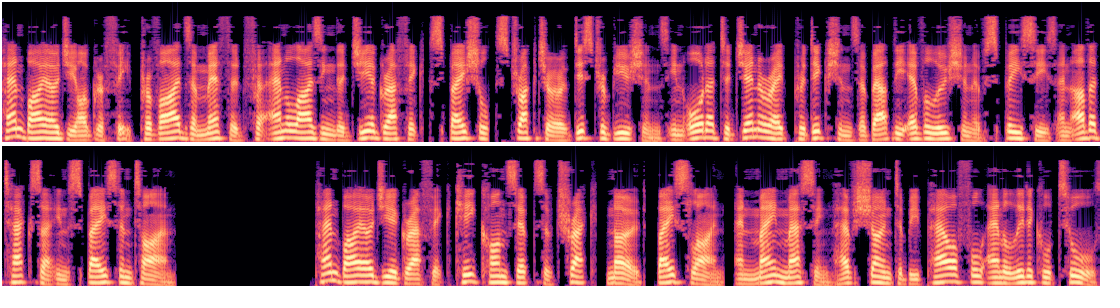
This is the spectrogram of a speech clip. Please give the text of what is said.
Panbiogeography provides a method for analyzing the geographic spatial structure of distributions in order to generate predictions about the evolution of species and other taxa in space and time. Panbiogeographic key concepts of track, node, baseline, and main massing have shown to be powerful analytical tools,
